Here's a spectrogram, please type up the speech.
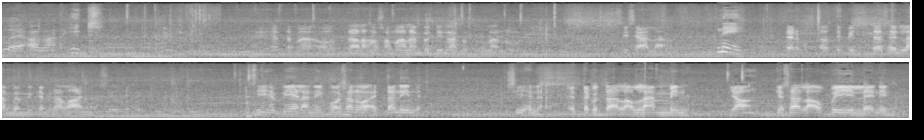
tulee aivan hiki. Eihän tämä ole. Täällähän on sama lämpötila kuin tuolla sisällä. Niin, Termostaatti pitää sen lämmön, mikä minä laitan siihen. Siihen vielä niin voi sanoa, että niin siihen, että kun täällä on lämmin ja kesällä on viileä, niin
